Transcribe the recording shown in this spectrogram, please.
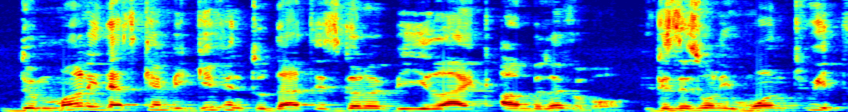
the money that can be given to that is gonna be like unbelievable because there's only one tweet.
